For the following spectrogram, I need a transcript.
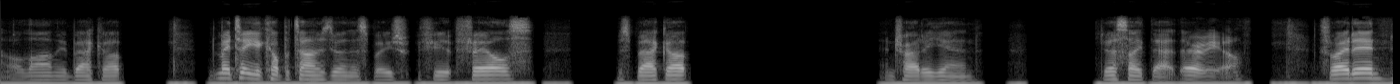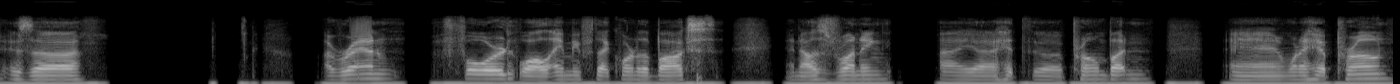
Hold on let me back up. It may take you a couple times doing this but if it fails just back up and try it again. Just like that. There we go. So what I did is uh I ran forward while aiming for that corner of the box and I was running. I uh, hit the prone button and when I hit prone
